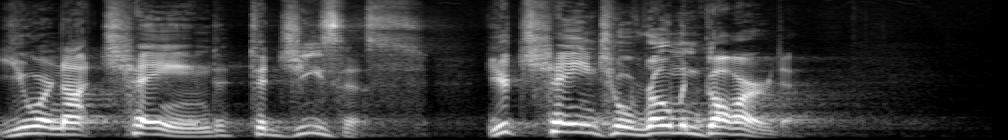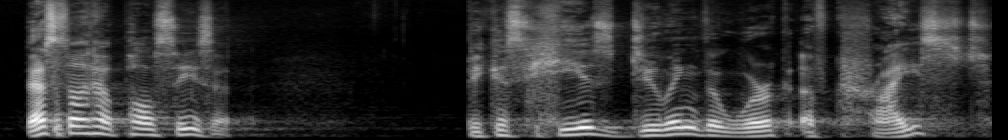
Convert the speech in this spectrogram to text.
You are not chained to Jesus, you're chained to a Roman guard. That's not how Paul sees it. Because he is doing the work of Christ,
